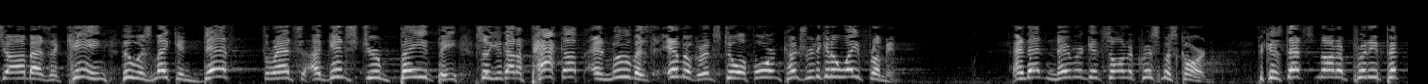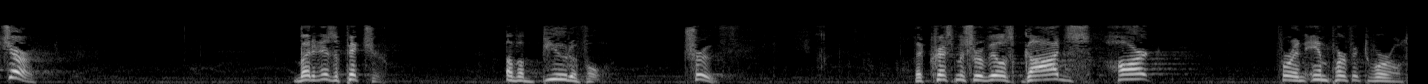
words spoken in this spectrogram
job as a king who was making death threats against your baby, so you gotta pack up and move as immigrants to a foreign country to get away from him. And that never gets on a Christmas card. Because that's not a pretty picture. But it is a picture of a beautiful truth. That Christmas reveals God's heart for an imperfect world.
